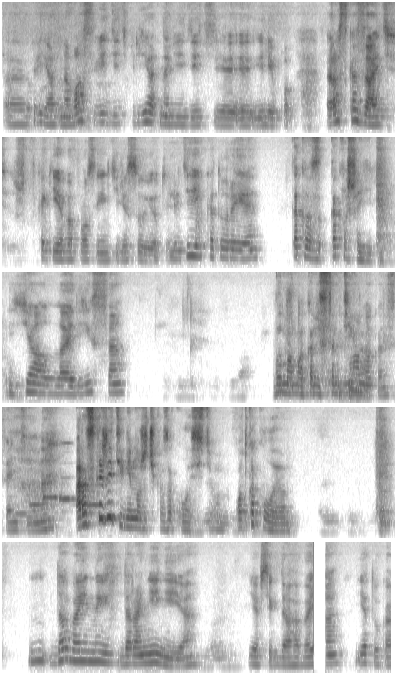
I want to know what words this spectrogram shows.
э, Приятно вас видеть, приятно видеть э, или по- рассказать, ш- какие вопросы интересуют людей, которые... Как, вас- как ваше имя? Я Лариса. Вы мама Константина. Мама Константина. А расскажите немножечко за Костю. Вот какой он? До войны, до ранения, я всегда говорила, я только,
